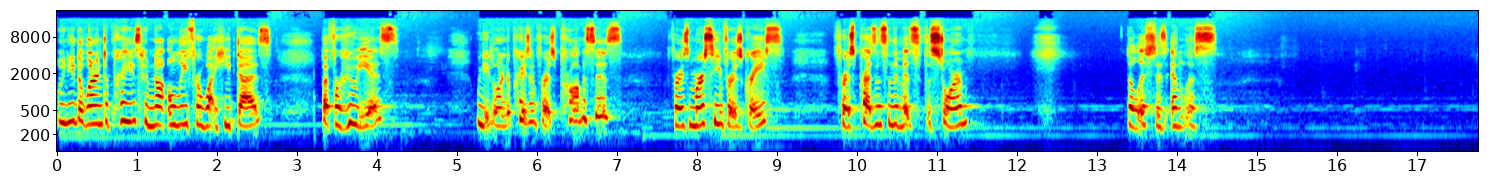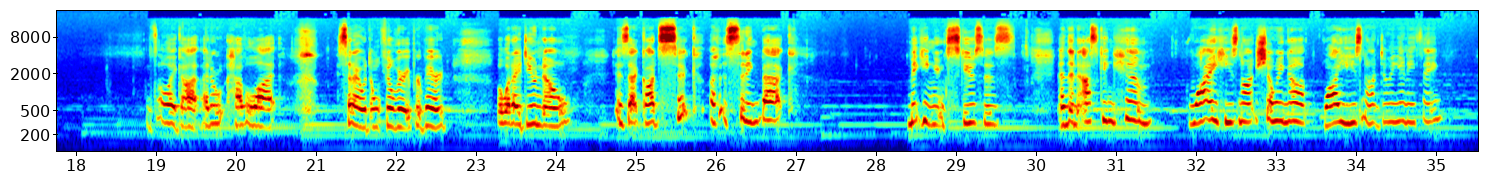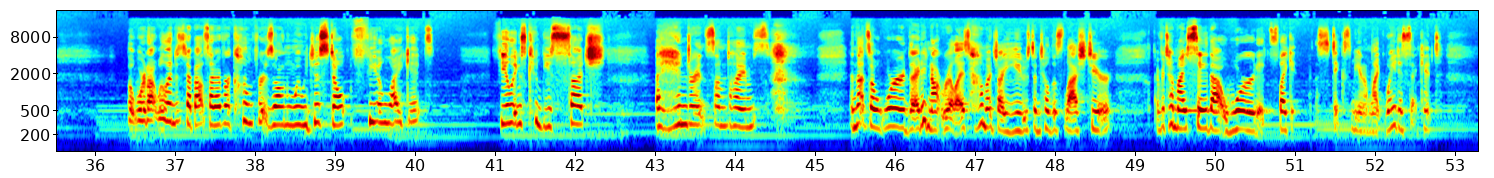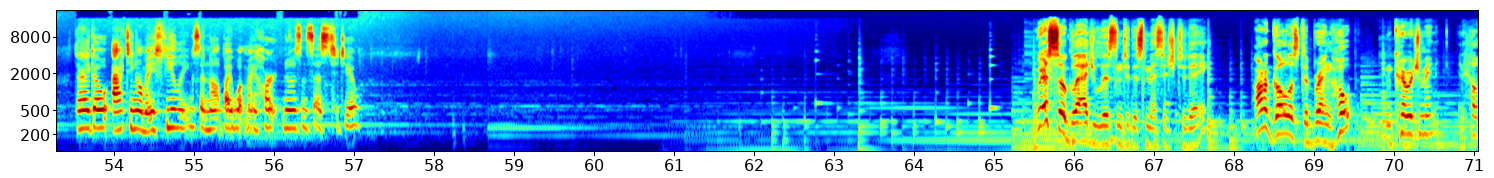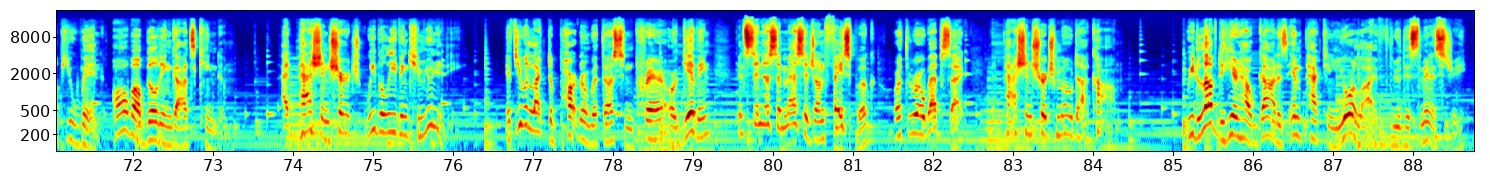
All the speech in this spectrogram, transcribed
We need to learn to praise Him not only for what He does, but for who He is. We need to learn to praise Him for His promises, for His mercy, and for His grace, for His presence in the midst of the storm. The list is endless. That's all I got. I don't have a lot. I said I don't feel very prepared. But what I do know is that God's sick of us sitting back, making excuses, and then asking Him why He's not showing up, why He's not doing anything. But we're not willing to step outside of our comfort zone when we just don't feel like it. Feelings can be such a hindrance sometimes. And that's a word that I did not realize how much I used until this last year. Every time I say that word, it's like it sticks me, and I'm like, wait a second. There I go, acting on my feelings and not by what my heart knows and says to do. We're so glad you listened to this message today. Our goal is to bring hope, encouragement, and help you win, all while building God's kingdom. At Passion Church, we believe in community. If you would like to partner with us in prayer or giving, then send us a message on Facebook or through our website at passionchurchmo.com. We'd love to hear how God is impacting your life through this ministry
